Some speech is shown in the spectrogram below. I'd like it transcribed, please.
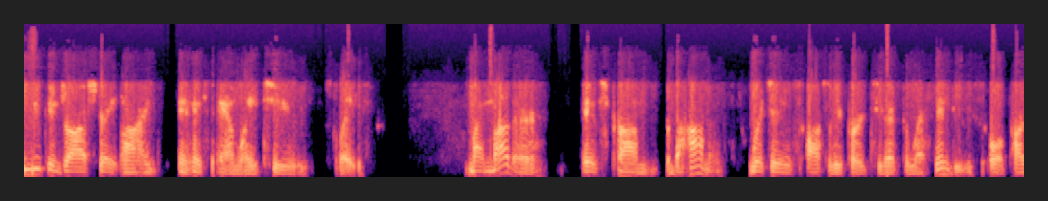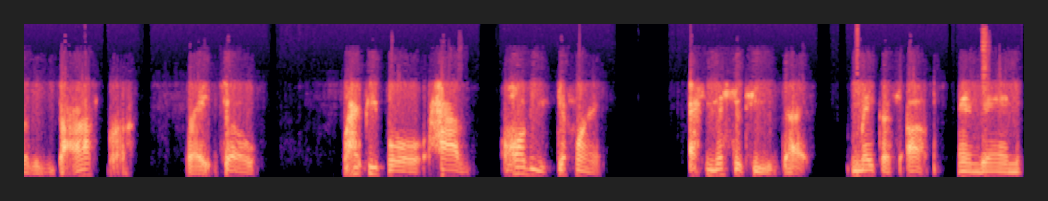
You can draw a straight line in his family to slaves. My mother is from the Bahamas, which is also referred to as the West Indies or part of the diaspora, right? So black people have all these different ethnicities that make us up. And then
